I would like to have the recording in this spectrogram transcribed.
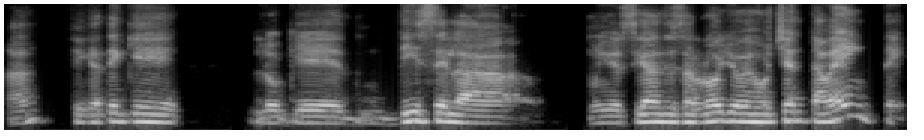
¿Ah? Fíjate que lo que dice la Universidad del Desarrollo es 80-20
